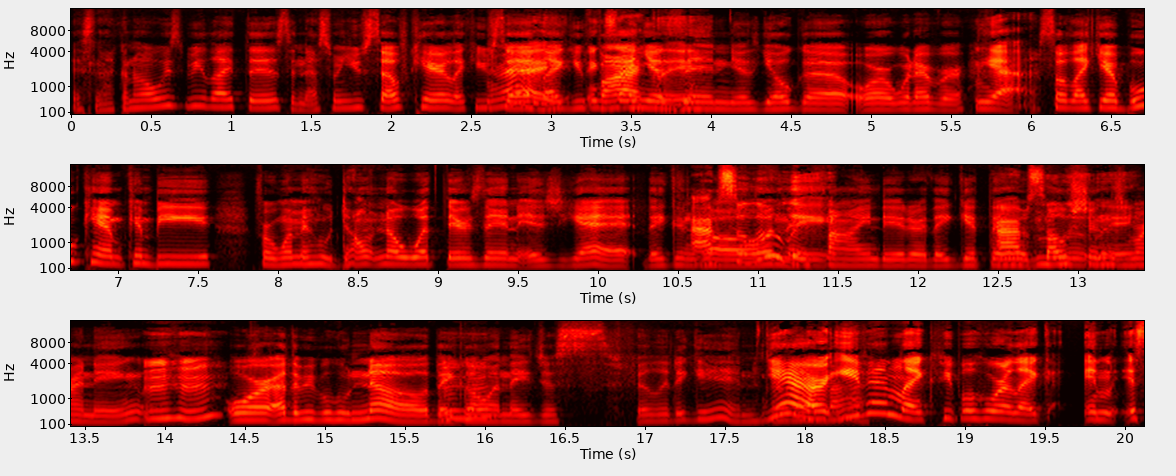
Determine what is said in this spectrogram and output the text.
it's not gonna always be like this, and that's when you self care, like you said, Right, like you find your zen, your yoga, or whatever. Yeah. So like your boot camp can be for women who don't know what their zen is yet. They can go and Absolutely. they find it, or they get their Absolutely. emotions running. Mm-hmm. Or other people who know, they go Mhm. and they just feel it again. Yeah, or even like people who are like in it's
